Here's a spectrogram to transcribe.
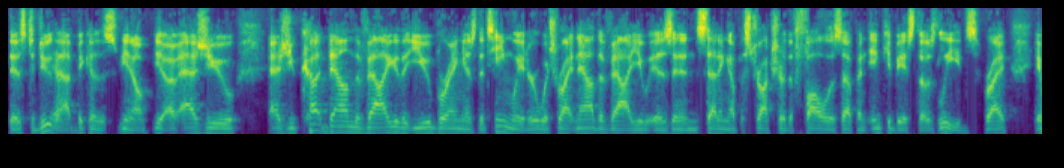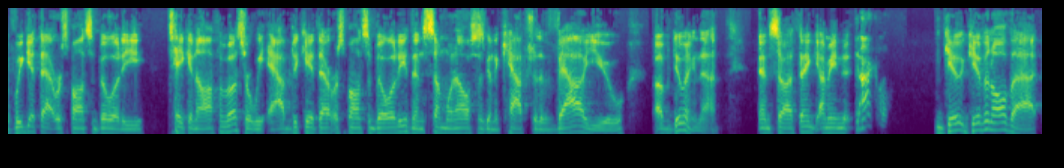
is to do yeah. that because you know, you know as you as you cut down the value that you bring as the team leader which right now the value is in setting up a structure that follows up and incubates those leads right if we get that responsibility taken off of us or we abdicate that responsibility then someone else is going to capture the value of doing that and so i think i mean exactly. given all that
